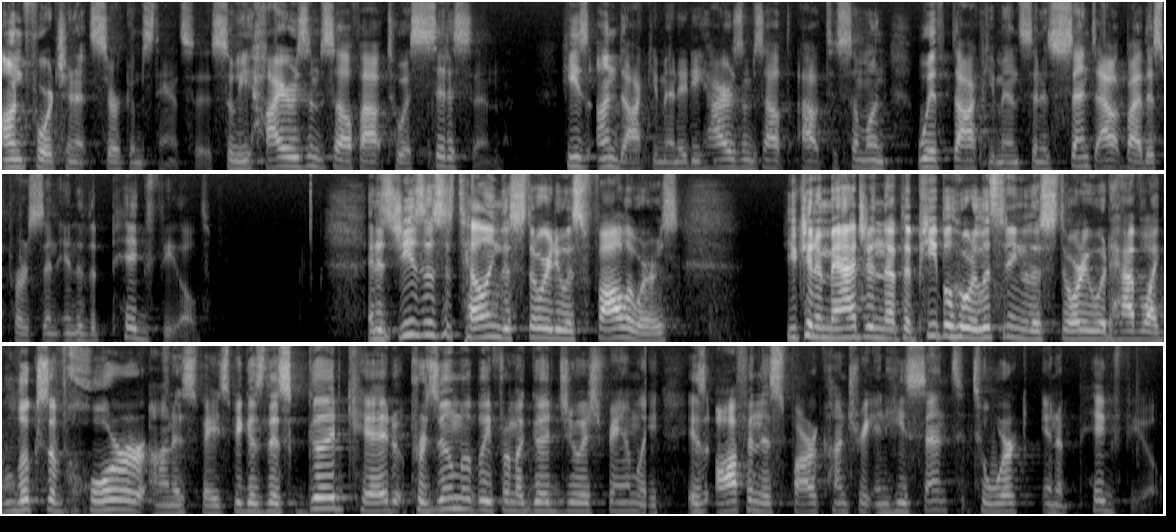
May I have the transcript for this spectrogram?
unfortunate circumstances. So he hires himself out to a citizen. He's undocumented. He hires himself out to someone with documents and is sent out by this person into the pig field. And as Jesus is telling this story to his followers, you can imagine that the people who are listening to this story would have like looks of horror on his face because this good kid, presumably from a good Jewish family, is off in this far country and he's sent to work in a pig field.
